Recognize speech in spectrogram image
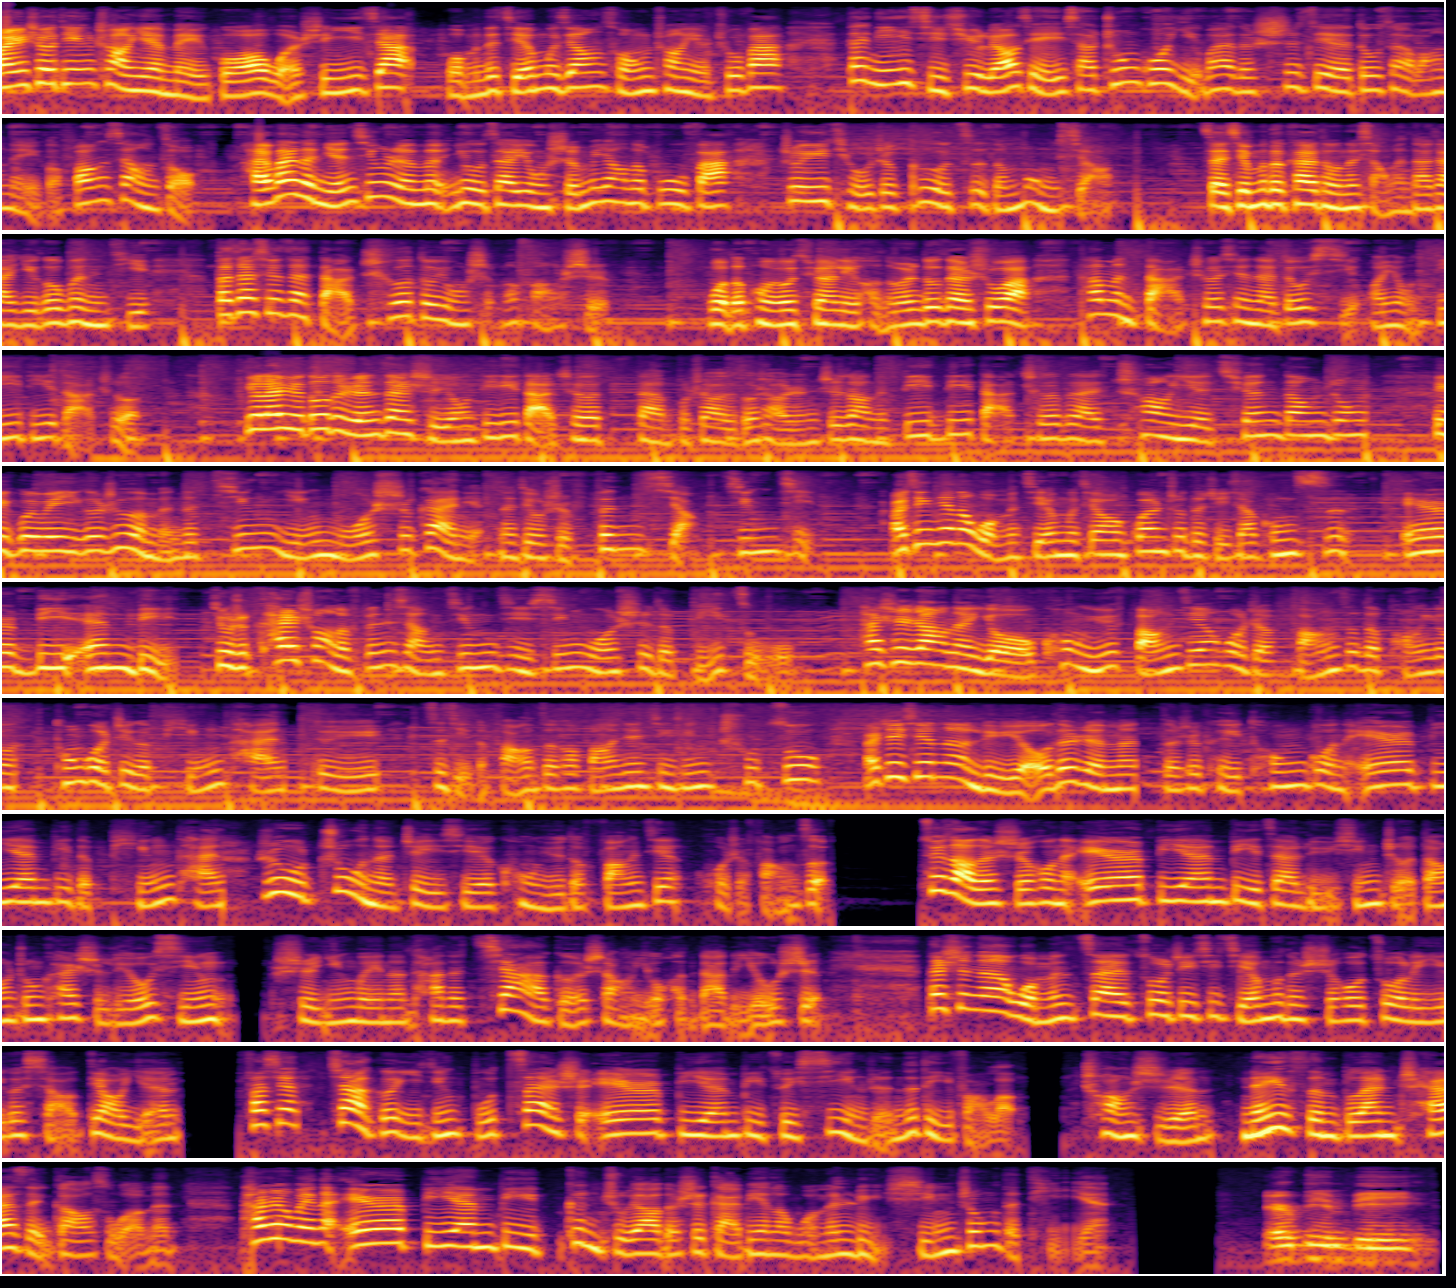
欢迎收听《创业美国》，我是一加。我们的节目将从创业出发，带你一起去了解一下中国以外的世界都在往哪个方向走，海外的年轻人们又在用什么样的步伐追求着各自的梦想。在节目的开头呢，想问大家一个问题：大家现在打车都用什么方式？我的朋友圈里很多人都在说啊，他们打车现在都喜欢用滴滴打车。越来越多的人在使用滴滴打车，但不知道有多少人知道呢？滴滴打车在创业圈当中被归为一个热门的经营模式概念，那就是分享经济。而今天呢，我们节目将要关注的这家公司 Airbnb，就是开创了分享经济新模式的鼻祖。它是让呢有空余房间或者房子的朋友通过这个平台对于自己的房子和房间进行出租，而这些呢旅游的人们则是可以通过呢 Airbnb 的平台入住呢这些空余的房间或者房子。最早的时候呢，Airbnb 在旅行者当中开始流行，是因为呢它的价格上有很大的优势。但是呢，我们在做这期节目的时候做了一个小调研，发现价格已经不再是 Airbnb 最吸引人的地方了。创始人 Nathan Blanchessi 告诉我们，他认为呢，Airbnb 更主要的是改变了我们旅行中的体验。Airbnb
